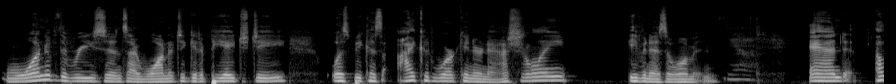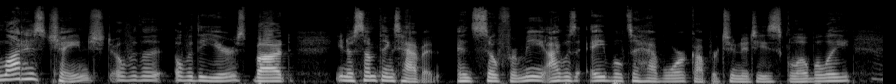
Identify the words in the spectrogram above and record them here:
One of the reasons I wanted to get a PhD was because I could work internationally, even as a woman. Yeah. And a lot has changed over the over the years, but you know some things haven't. And so for me, I was able to have work opportunities globally. Mm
